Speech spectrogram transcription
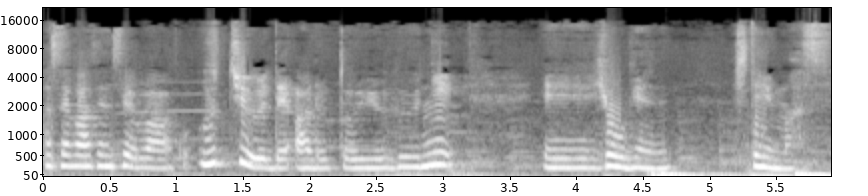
長谷川先生は宇宙であるというふうに、えー、表現しています。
